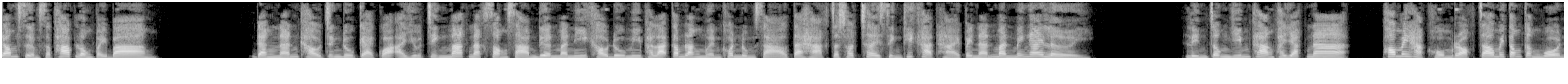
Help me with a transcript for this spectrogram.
ย่อมเสื่อมสภาพลงไปบ้าง ดังนั้นเขาจึงดูแก่กว่าอายุจริงมากนักสองสามเดือนมานี้เขาดูมีพละกำลังเหมือนคนหนุ่มสาว แต่หากจะชดเชยสิ่งที่ขาดหายไปนั้นมันไม่ง่ายเลย หลินจงยิ้มพลางพยักหน้า พ่อไม่หักโหมหรอกเจ้าไม่ต้องกังวล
